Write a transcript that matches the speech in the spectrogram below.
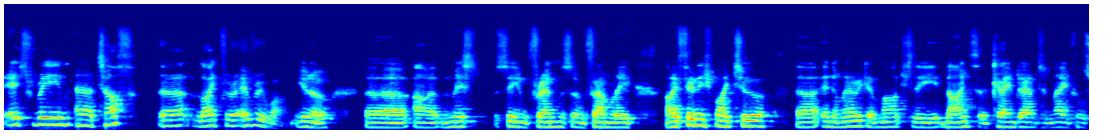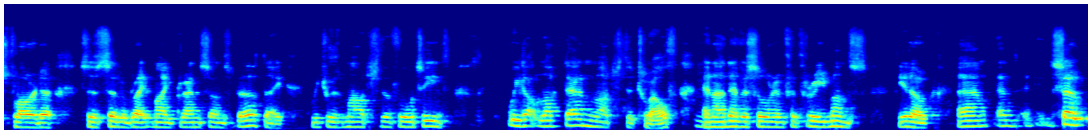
it's been uh, tough uh, like for everyone, you know. Uh, I missed seeing friends and family. I finished my tour uh, in America March the 9th and came down to Naples, Florida to celebrate my grandson's birthday, which was March the 14th. We got locked down March the 12th, mm. and I never saw him for three months, you know. Um, and so,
